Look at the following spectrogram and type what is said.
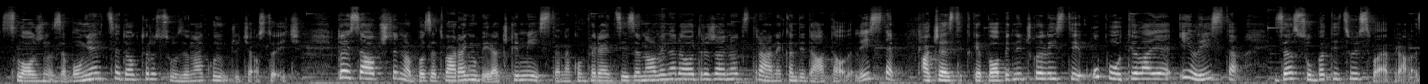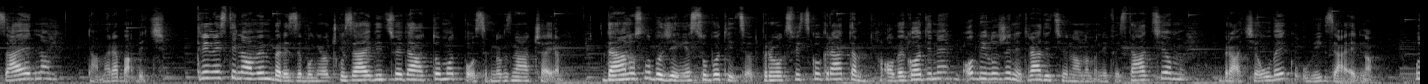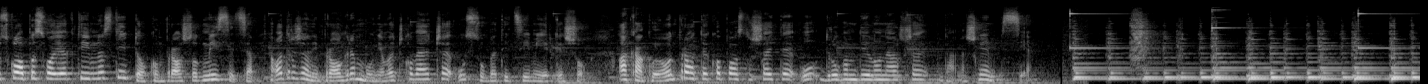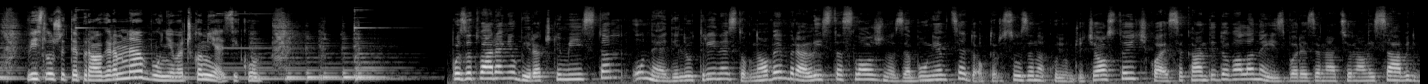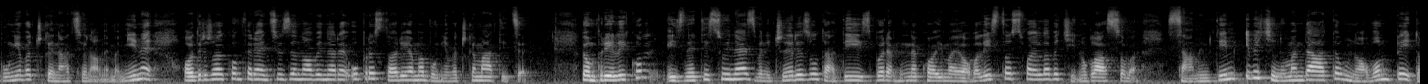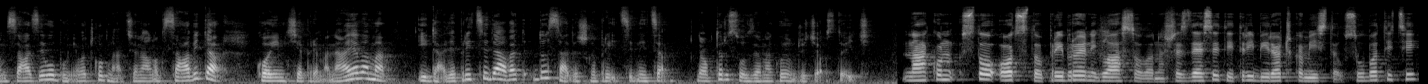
složno za Bunjevce dr. Suzana Kujundžić-Ostojić. To je saopšteno po zatvaranju biračke mista na konferenciji za novinare održane od strane kandidata ove liste, a čestitke pobjedničkoj listi uputila je i lista za Subaticu i svoja prava zajedno Tamara Babić. 13. novembar za Bunjevačku zajednicu je datum od posebnog značaja. Dan oslobođenja Subotice od Prvog svjetskog rata ove godine obilužen je tradicionalnom manifestacijom Braća uvek, uvijek zajedno. U sklopu svoje aktivnosti tokom prošlog mjeseca održani program Bunjevačko veče u Subatici i Mirgešu. A kako je on proteko, poslušajte u drugom dilu naše današnje emisije. Vi slušate program na bunjevačkom jeziku. Po zatvaranju biračke mista, u nedjelju 13. novembra lista složno za Bunjevce dr. Suzana Kujundžić-Ostojić, koja se kandidovala na izbore za Nacionalni savit Bunjevačke nacionalne manjine, održala konferenciju za novinare u prostorijama Bunjevačke matice. Tom prilikom izneti su i nezvanični rezultati izbora na kojima je ova lista osvojila većinu glasova, samim tim i većinu mandata u novom petom sazivu Bunjevačkog nacionalnog savita, kojim će prema najavama i dalje predsjedavat do sadašnja predsjednica, dr. Suzana Kojundžić-Ostojić. Nakon 100 od 100 pribrojenih glasova na 63 biračka mista u Subotici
